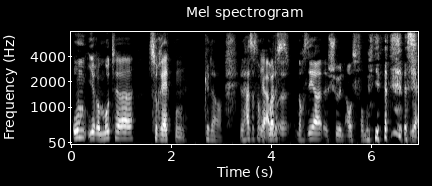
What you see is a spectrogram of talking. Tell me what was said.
um ihre Mutter zu retten. Genau. Du hast es noch, ja, aber noch, das, äh, noch sehr äh, schön ausformuliert. Das, ja.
